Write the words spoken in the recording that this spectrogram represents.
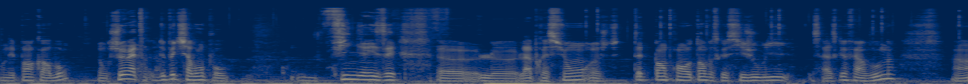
on n'est pas encore bon. Donc je vais mettre deux petits charbons pour finaliser la pression. je vais peut-être pas en prendre autant parce que si j'oublie ça risque de faire boom. Hein,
